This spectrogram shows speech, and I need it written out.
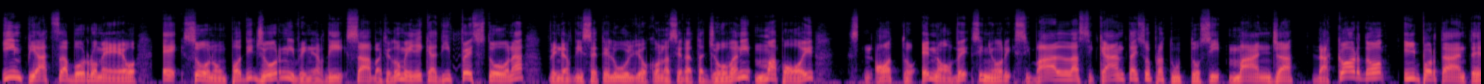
in piazza Borromeo e sono un po' di giorni, venerdì, sabato e domenica, di festona, venerdì 7 luglio con la serata giovani, ma poi 8 e 9, signori, si balla, si canta e soprattutto si mangia. D'accordo? Importante,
